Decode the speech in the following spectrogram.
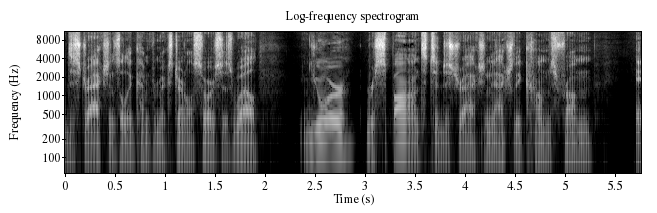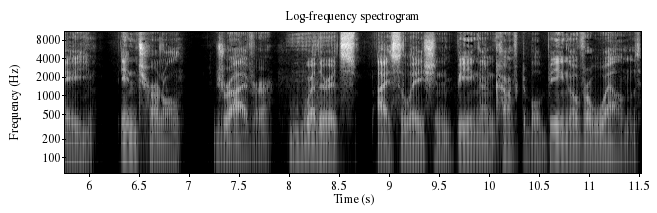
distractions only come from external sources. Well, your response to distraction actually comes from a internal driver, mm-hmm. whether it's isolation, being uncomfortable, being overwhelmed.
